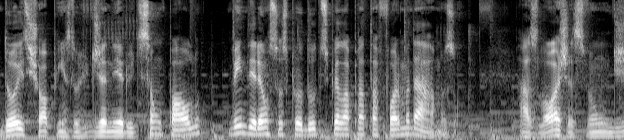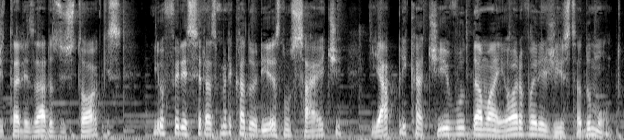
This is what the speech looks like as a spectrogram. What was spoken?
dois shoppings do Rio de Janeiro e de São Paulo venderão seus produtos pela plataforma da Amazon. As lojas vão digitalizar os estoques e oferecer as mercadorias no site e aplicativo da maior varejista do mundo.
